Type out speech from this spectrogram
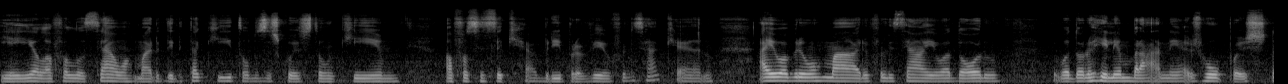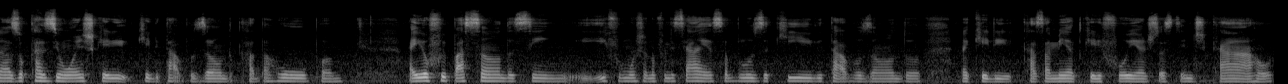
E aí ela falou assim: ah, o armário dele tá aqui, todas as coisas estão aqui. Ela falou assim, você quer abrir pra ver? Eu falei assim, ah, quero. Aí eu abri o armário, eu falei assim, ah, eu adoro, eu adoro relembrar, né, as roupas, nas ocasiões que ele, que ele tava usando cada roupa. Aí eu fui passando assim e fui mostrando, falei assim, ah, essa blusa aqui ele tava usando naquele casamento que ele foi antes do acidente de carro,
